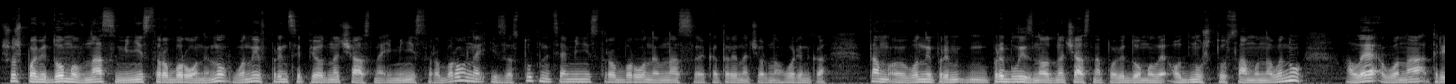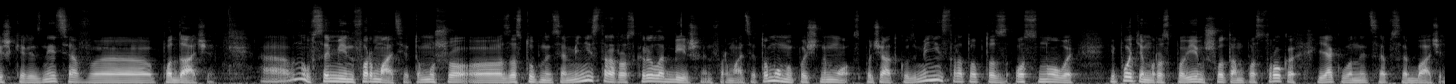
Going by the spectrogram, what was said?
Що ж повідомив нас міністр оборони? Ну, вони, в принципі, одночасно і міністр оборони, і заступниця міністра оборони в нас е, Катерина Чорногорінка. Там е, вони при- приблизно одночасно повідомили одну ж ту саму новину, але вона трішки різниця в е, подачі. Е, Ну, в самій інформації, тому що е, заступниця міністра розкрила більше інформації. Тому ми почнемо спочатку з міністра, тобто з основи, і потім розповім, що там по строках, як вони це все бачать.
